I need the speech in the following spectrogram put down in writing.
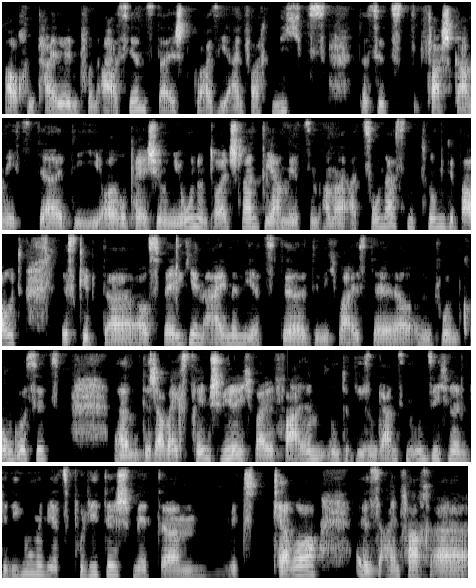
auch in Teilen von Asiens, da ist quasi einfach nichts. Da sitzt fast gar nichts. Die Europäische Union und Deutschland, die haben haben jetzt im Amazonas einen Turm gebaut. Es gibt äh, aus Belgien einen jetzt, äh, den ich weiß, der irgendwo im Kongo sitzt. Ähm, das ist aber extrem schwierig, weil vor allem unter diesen ganzen unsicheren Bedingungen jetzt politisch mit, ähm, mit Terror es einfach äh,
